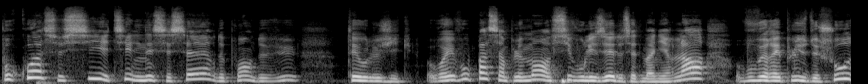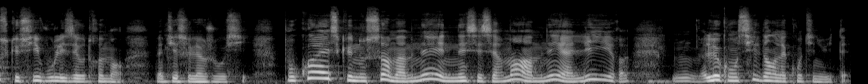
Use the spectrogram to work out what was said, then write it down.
Pourquoi ceci est-il nécessaire de point de vue théologique. Voyez-vous, pas simplement si vous lisez de cette manière-là, vous verrez plus de choses que si vous lisez autrement, même si cela joue aussi. Pourquoi est-ce que nous sommes amenés, nécessairement amenés à lire hum, le Concile dans la continuité?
